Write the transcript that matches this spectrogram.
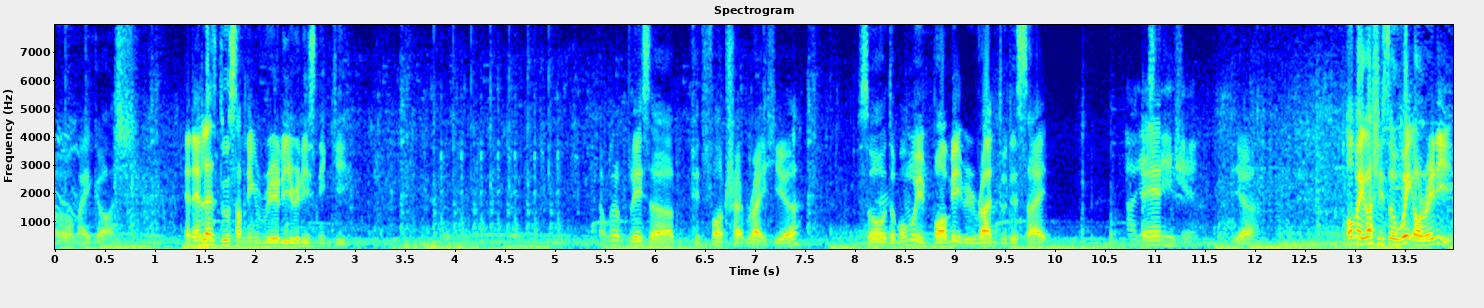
Oh my gosh. And then let's do something really, really sneaky. I'm gonna place a pitfall trap right here. So the moment we bomb it, we run to this side. I'll just And stay here. Yeah. Oh my gosh, he's awake already!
